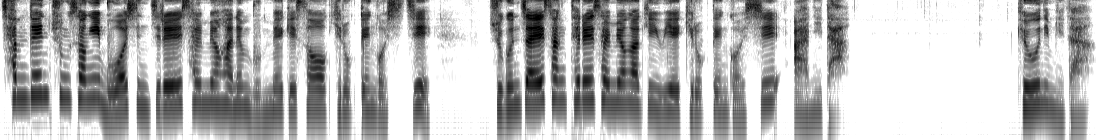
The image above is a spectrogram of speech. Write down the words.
참된 충성이 무엇인지를 설명하는 문맥에서 기록된 것이지 죽은 자의 상태를 설명하기 위해 기록된 것이 아니다. 교훈입니다.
